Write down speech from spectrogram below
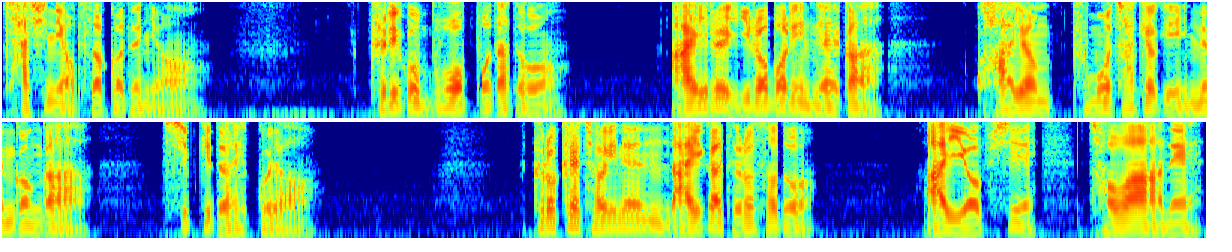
자신이 없었거든요. 그리고 무엇보다도 아이를 잃어버린 내가 과연 부모 자격이 있는 건가 싶기도 했고요. 그렇게 저희는 나이가 들어서도 아이 없이 저와 아내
